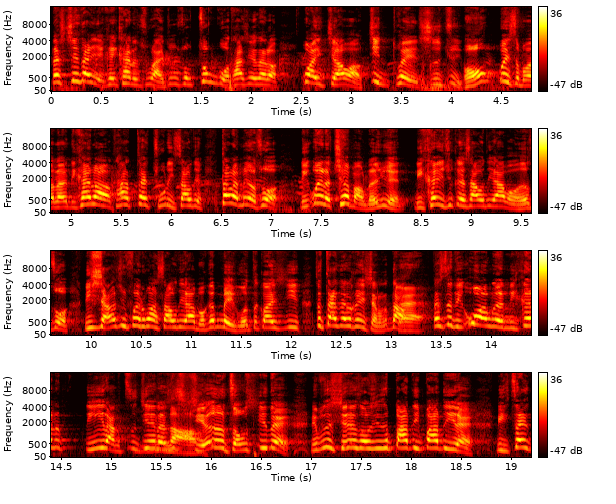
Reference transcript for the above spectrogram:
那现在也可以看得出来，就是说中国他现在的外交啊进退失据哦。为什么呢？你看到他在处理沙特，当然没有错。你为了确保人员，你可以去跟沙特阿拉伯合作，你想要去分化沙特阿拉伯跟美国的关系，这大家都可以想得到。但是你忘了，你跟伊朗之间的是邪恶轴心嘞，你不是邪恶轴心，是巴蒂巴蒂嘞。你在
